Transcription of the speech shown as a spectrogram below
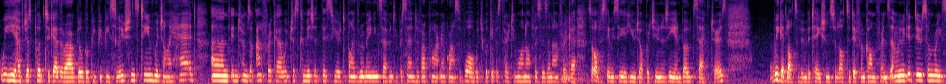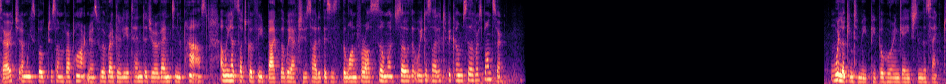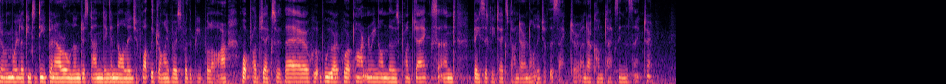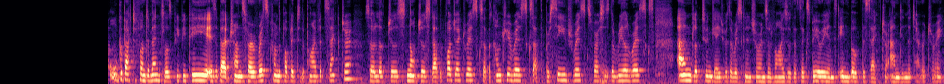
We have just put together our global PPP solutions team, which I head, and in terms of Africa, we've just committed this year to buy the remaining 70% of our partner Grass of Wall, which will give us 31 offices in Africa. So obviously we see a huge opportunity in both sectors we get lots of invitations to lots of different conferences and we did do some research and we spoke to some of our partners who have regularly attended your event in the past and we had such good feedback that we actually decided this is the one for us so much so that we decided to become silver sponsor. We're looking to meet people who are engaged in the sector and we're looking to deepen our own understanding and knowledge of what the drivers for the people are, what projects are there, who are, who are partnering on those projects and basically to expand our knowledge of the sector and our contacts in the sector. We'll go back to fundamentals. PPP is about transfer of risk from the public to the private sector. So look just not just at the project risks, at the country risks, at the perceived risks versus the real risks, and look to engage with a risk and insurance advisor that's experienced in both the sector and in the territory.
